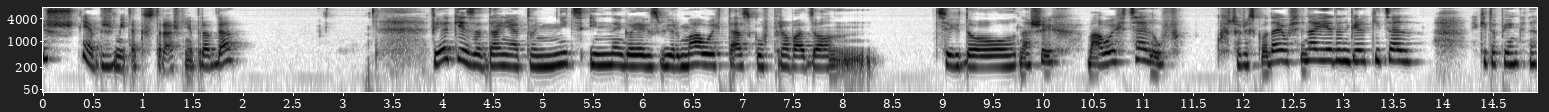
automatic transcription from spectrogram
Już nie brzmi tak strasznie, prawda? Wielkie zadania to nic innego jak zbiór małych tasków prowadzących do naszych małych celów, które składają się na jeden wielki cel. Jakie to piękne.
